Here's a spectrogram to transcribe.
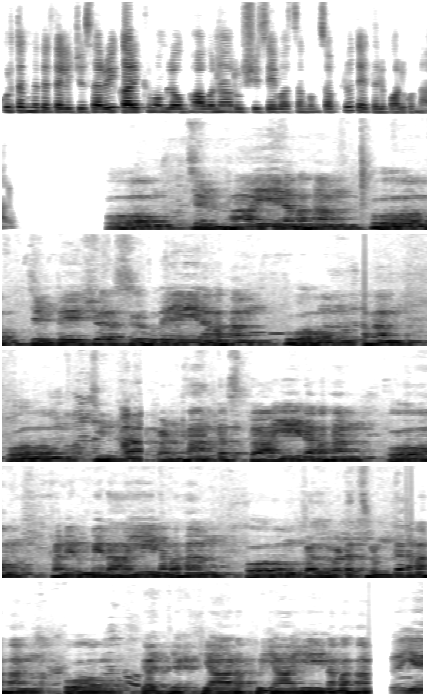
కృతజ్ఞతలు తెలియజేశారు. ఈ కార్యక్రమంలో భావన ఋషి సేవా సంఘం సభ్యులు తదితరులు పాల్గొన్నారు. ఓం చండాయ నమః. ఓం చండేశ్వర సుహృదే నమః. ఓం అహం ఓం చింతాకంఠాంతస్థాయే నమః. ఓం ఫనిర్మిలాయే నమః. ఓం కల్వటశృంగ నమః. ఓం గజ్జజ్ఞానప్రియాయే నమః ే.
